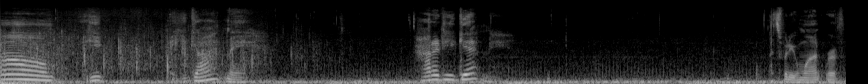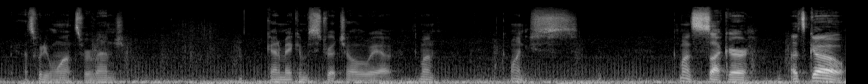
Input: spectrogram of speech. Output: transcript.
Oh, he he got me. How did he get me? That's what he want. that's what he wants. Revenge. Gotta make him stretch all the way out. Come on. Come on, you Come on, sucker. Let's go.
